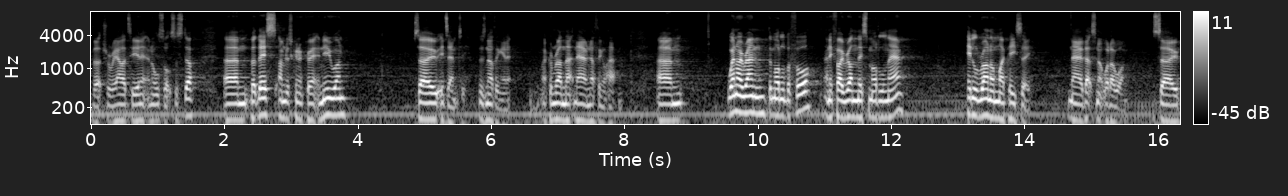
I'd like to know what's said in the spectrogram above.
virtual reality in it and all sorts of stuff. Um, but this, I'm just going to create a new one. So it's empty. There's nothing in it. I can run that now, and nothing will happen. Um, when I ran the model before, and if I run this model now, it'll run on my PC. Now, that's not what I want. So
